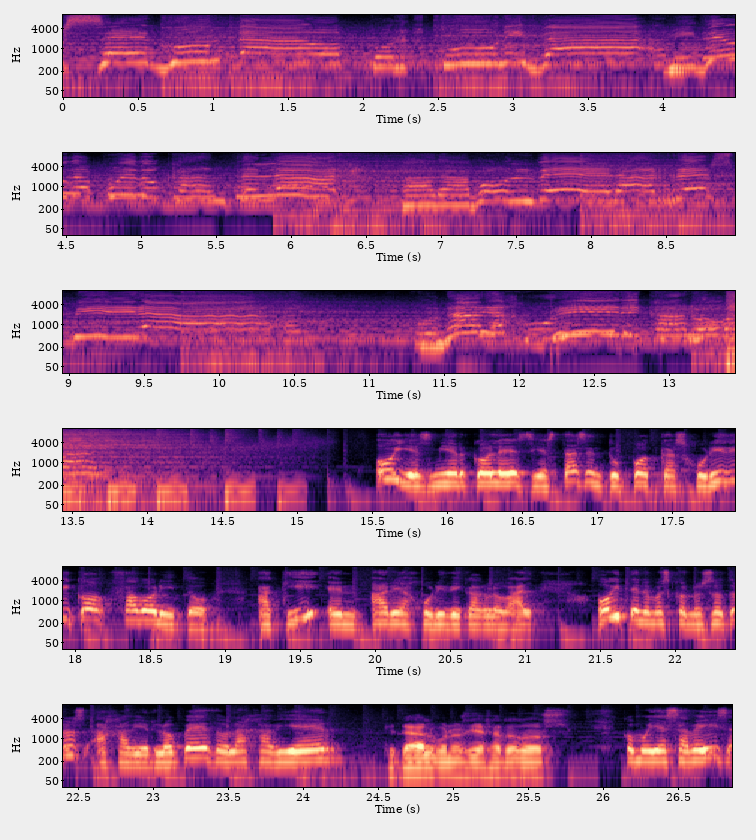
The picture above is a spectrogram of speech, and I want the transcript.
una segunda oportunidad. Mi deuda puedo cancelar para volver a respirar con área jurídica global. Hoy es miércoles y estás en tu podcast jurídico favorito, aquí en Área Jurídica Global. Hoy tenemos con nosotros a Javier López. Hola Javier. ¿Qué tal? Buenos días a todos. Como ya sabéis,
